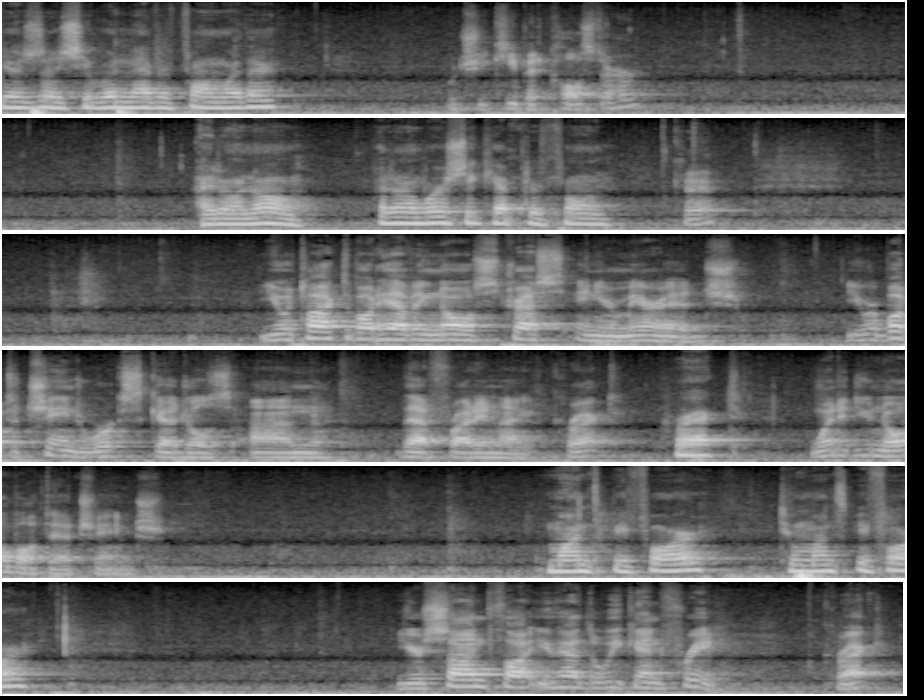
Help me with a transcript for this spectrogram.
Usually, she wouldn't have her phone with her. Would she keep it close to her? I don't know. I don't know where she kept her phone. Okay. You had talked about having no stress in your marriage. You were about to change work schedules on that Friday night, correct? Correct. When did you know about that change? Month before, two months before. Your son thought you had the weekend free, correct?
